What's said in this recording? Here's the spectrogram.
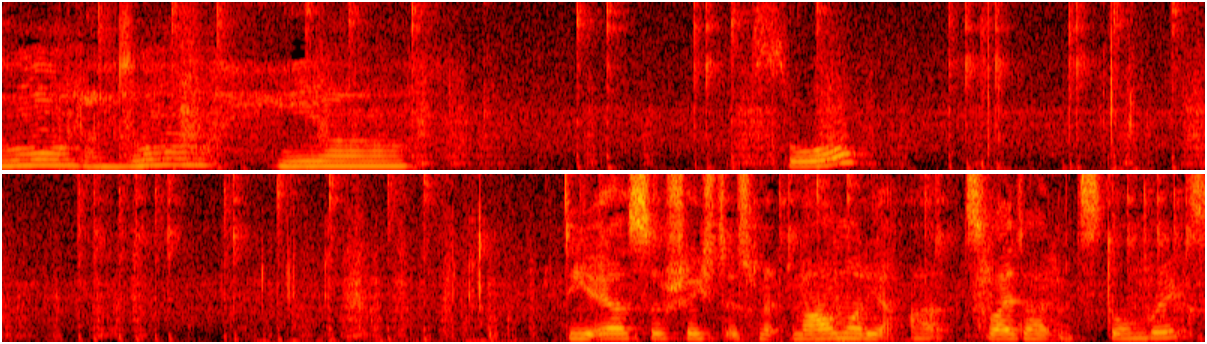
So, dann so. Hier. So. Die erste Schicht ist mit Marmor, die zweite halt mit Stone Bricks.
